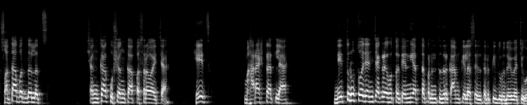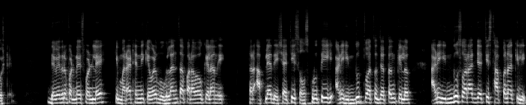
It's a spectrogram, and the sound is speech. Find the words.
स्वतःबद्दलच शंका कुशंका पसरवायच्या. हेच महाराष्ट्रातल्या नेतृत्व ज्यांच्याकडे होतं त्यांनी आत्तापर्यंत जर काम केलं असेल तर ती दुर्दैवाची गोष्ट आहे. देवेंद्र फडणवीस म्हणले की मराठ्यांनी केवळ मुघलांचा पराभव केला नाही तर आपल्या देशाची संस्कृती आणि हिंदुत्वाचं जतन केलं आणि हिंदू स्वराज्याची स्थापना केली.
